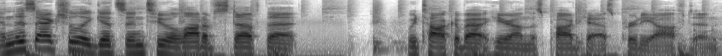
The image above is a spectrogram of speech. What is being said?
And this actually gets into a lot of stuff that we talk about here on this podcast pretty often.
